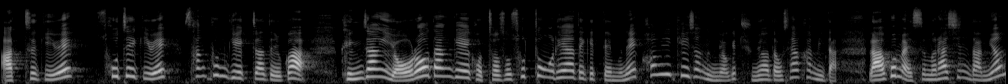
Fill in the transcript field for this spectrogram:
아트 기획, 소재 기획, 상품 기획자들과 굉장히 여러 단계에 거쳐서 소통을 해야 되기 때문에 커뮤니케이션 능력이 중요하다고 생각합니다. 라고 말씀을 하신다면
